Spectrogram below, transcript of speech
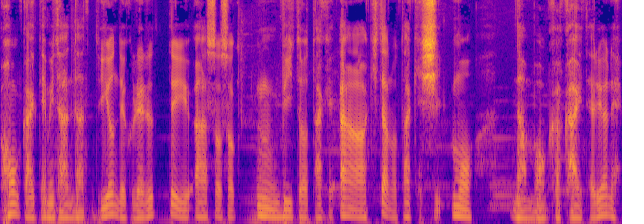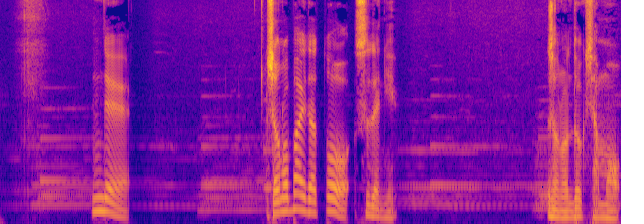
本書いてみたんだって読んでくれるっていう、あ、そうそう、うん、ビートたけ、あ、北野武も何本か書いてるよね。で、その場合だと、すでに、その読者も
